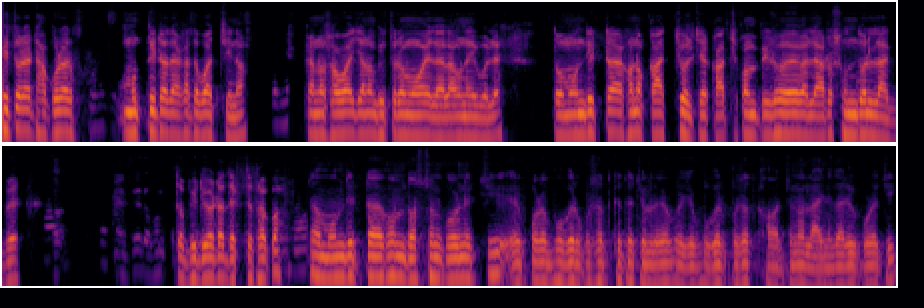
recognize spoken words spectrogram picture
ভিতরে ঠাকুরের মূর্তিটা দেখাতে পারছি না, কেন সবাই যেন ভিতরে মোবাইল অ্যালাউ নেই বলে। তো মন্দিরটা এখনও কাজ চলছে, কাজ কমপ্লিট হয়ে গেলে আরও সুন্দর লাগবে। তো ভিডিওটা দেখতে থাকো। মন্দিরটা এখন দর্শন করে নিচ্ছি, এরপরে ভোগের প্রসাদ খেতে চলে যাব। এই যে ভোগের প্রসাদ খাওয়ার জন্য লাইনে দাঁড়িয়ে পড়েছি।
